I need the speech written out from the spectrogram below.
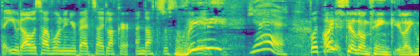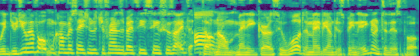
that you would always have one in your bedside locker, and that's just the way it is. Really? Yeah, but I still don't think like would, would you have open conversations with your friends about these things? Because I d- don't know many girls who would, and maybe I'm just being ignorant to this. But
